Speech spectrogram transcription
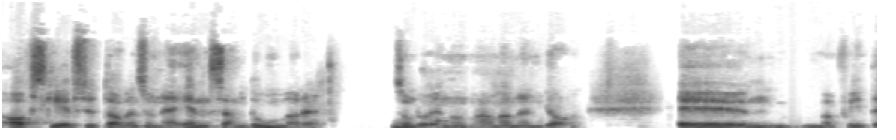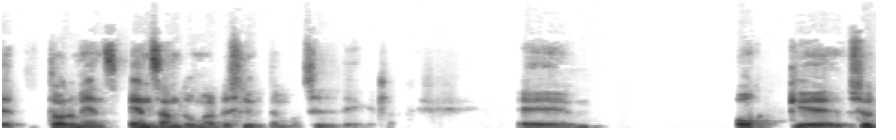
avskrevs av en sån här ensamdomare, som då är någon annan än jag. Eh, man får inte ta de ens, ensamdomarbesluten mot sitt eget land. Eh, och eh, så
